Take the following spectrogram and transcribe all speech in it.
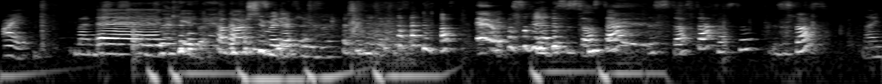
Ei. Nein, Äh, das ist Käse. Verschimmelter Käse. Verschimmelter Käse. ja, das ist das da. Das ist das da. Das du? Ist es das? Nein.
